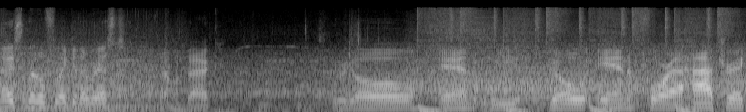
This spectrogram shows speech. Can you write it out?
Nice little flick of the wrist. That one back. Here we go. And we go in for a hat trick.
